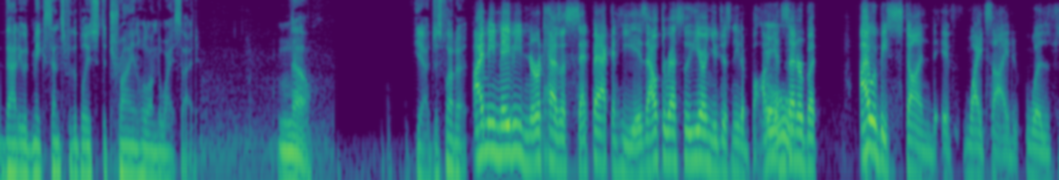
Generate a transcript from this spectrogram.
that it would make sense for the Blazers to try and hold on to Whiteside? No. Yeah, just flat out. I mean, maybe Nurk has a setback and he is out the rest of the year, and you just need a body oh. at center. But I would be stunned if Whiteside was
